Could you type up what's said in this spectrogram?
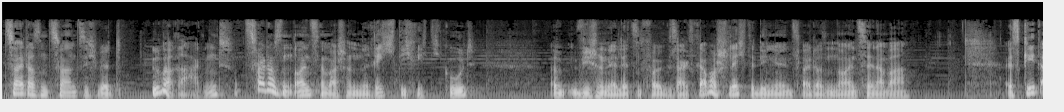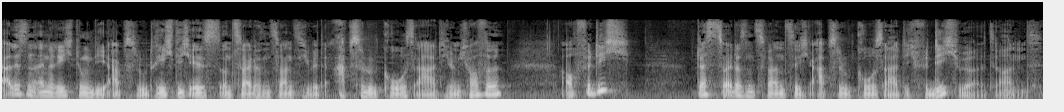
2020 wird überragend. 2019 war schon richtig, richtig gut. Ähm, wie schon in der letzten Folge gesagt, es gab auch schlechte Dinge in 2019, aber es geht alles in eine Richtung, die absolut richtig ist und 2020 wird absolut großartig und ich hoffe, auch für dich, dass 2020 absolut großartig für dich wird und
